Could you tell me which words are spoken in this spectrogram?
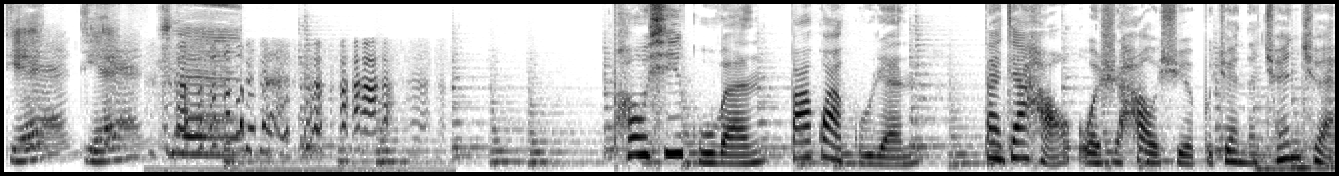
甜甜圈。剖析古文，八卦古人。大家好，我是好学不倦的圈圈，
